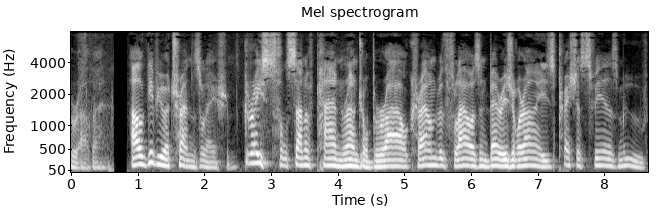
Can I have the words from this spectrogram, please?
rather. I'll give you a translation. Graceful son of Pan, round your brow, crowned with flowers and berries, your eyes, precious spheres move,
